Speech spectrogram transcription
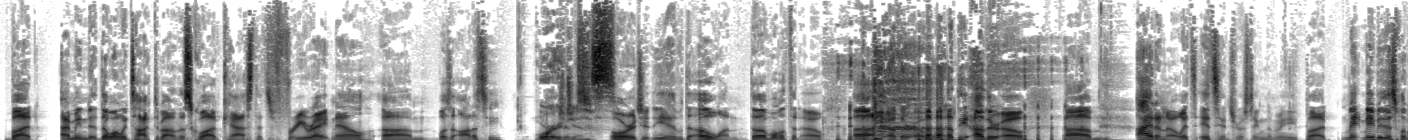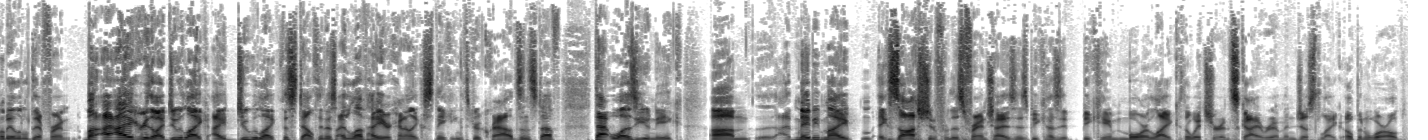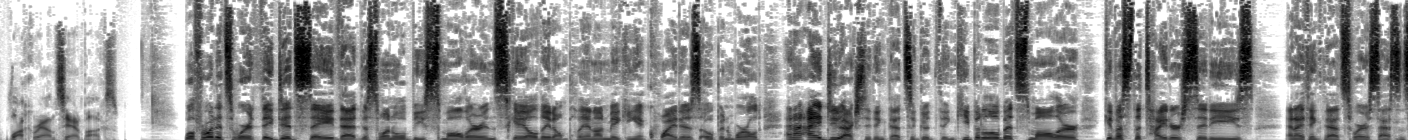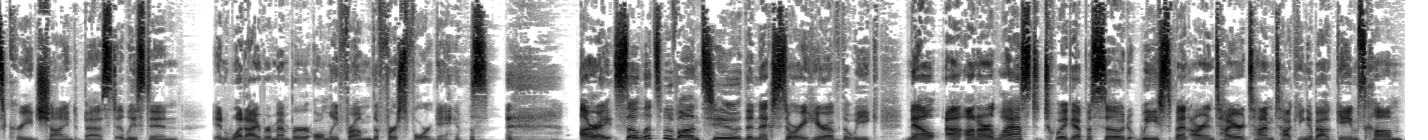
But I mean, the one we talked about on the squad cast that's free right now. Um, was it Odyssey? Origins. Origin, yeah, the O one, the one with an O, uh, the other O one. the other O. Um, I don't know. It's it's interesting to me, but may, maybe this one will be a little different. But I, I agree, though. I do like I do like the stealthiness. I love how you're kind of like sneaking through crowds and stuff. That was unique. Um, maybe my exhaustion from this franchise is because it became more like The Witcher and Skyrim and just like open world walk around sandbox. Well, for what it's worth, they did say that this one will be smaller in scale. They don't plan on making it quite as open world. And I, I, do actually think that's a good thing. Keep it a little bit smaller, give us the tighter cities. And I think that's where Assassin's Creed shined best, at least in, in what I remember only from the first four games. All right, so let's move on to the next story here of the week. Now, uh, on our last Twig episode, we spent our entire time talking about Gamescom.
